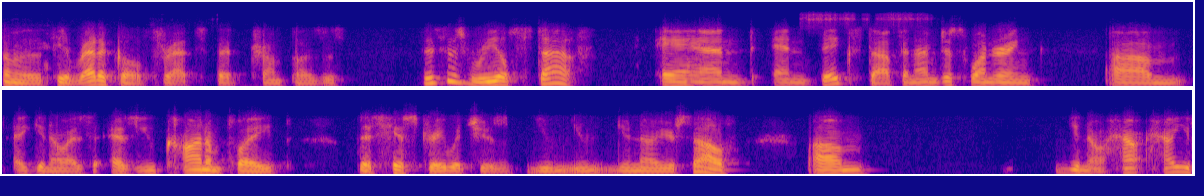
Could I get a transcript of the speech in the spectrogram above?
some of the theoretical threats that Trump poses. This is real stuff, and and big stuff. And I'm just wondering, um, you know, as as you contemplate this history, which is you you you know yourself, um, you know how how you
